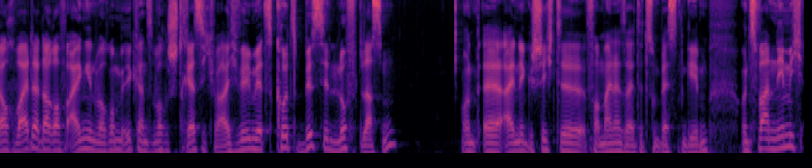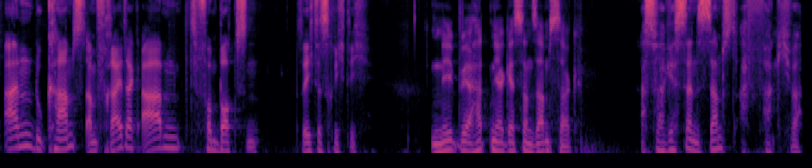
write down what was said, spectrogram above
auch weiter darauf eingehen, warum Ilkans Woche stressig war. Ich will ihm jetzt kurz ein bisschen Luft lassen und äh, eine Geschichte von meiner Seite zum Besten geben. Und zwar nehme ich an, du kamst am Freitagabend vom Boxen. Sehe ich das richtig? Nee, wir hatten ja gestern Samstag. Ach, es war gestern Samstag. Ach, fuck, ich war.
